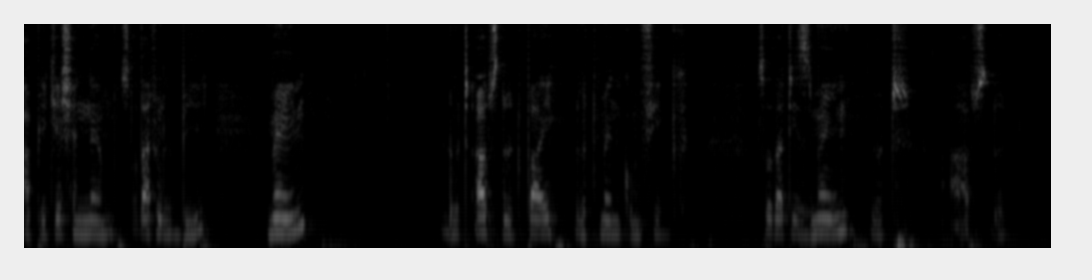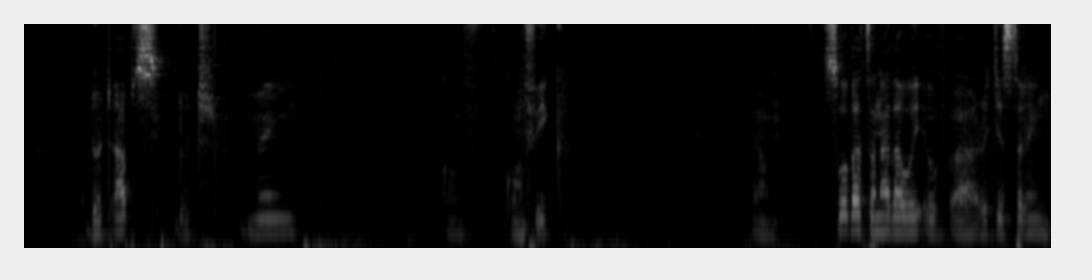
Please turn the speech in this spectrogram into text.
application name. So that will be main dot apps dot py dot main config. So that is main dot apps dot dot apps dot main conf config. Yeah. So that's another way of uh, registering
